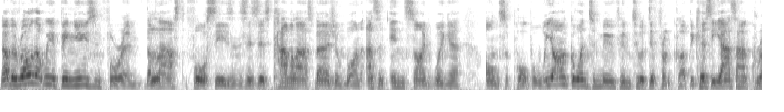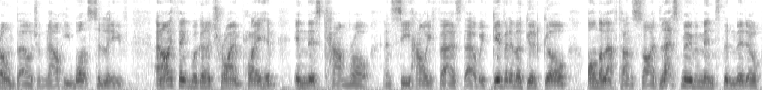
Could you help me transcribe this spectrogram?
Now the role that we've been using for him the last four seasons is this Camellas version 1 as an inside winger on support. But we are going to move him to a different club because he has outgrown Belgium now. He wants to leave. And I think we're going to try and play him in this cam role and see how he fares there. We've given him a good goal on the left hand side. Let's move him into the middle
